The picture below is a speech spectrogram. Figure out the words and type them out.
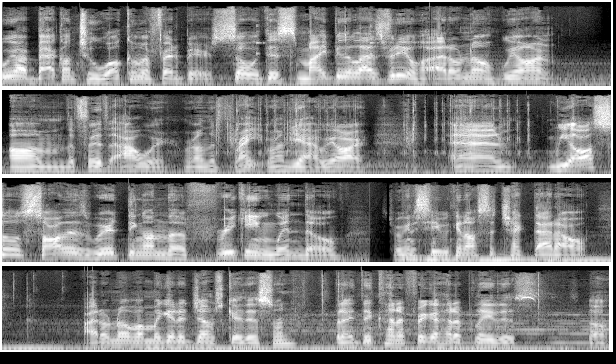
we are back onto Welcome to Fredbear's. So this might be the last video. I don't know. We are on um the fifth hour. We're on the right. We're on yeah we are, and we also saw this weird thing on the freaking window. So we're gonna see if we can also check that out. I don't know if I'm gonna get a jump scare this one, but I did kind of figure out how to play this. So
